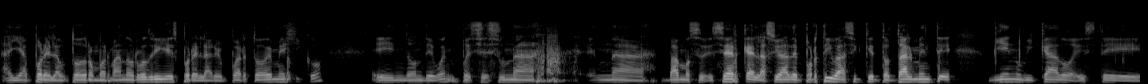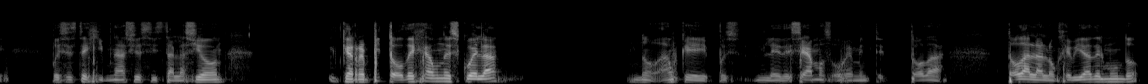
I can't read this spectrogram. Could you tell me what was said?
allá por el Autódromo Hermano Rodríguez, por el Aeropuerto de México, en donde, bueno, pues es una, una, vamos, cerca de la ciudad deportiva, así que totalmente bien ubicado este, pues este gimnasio, esta instalación, que repito, deja una escuela, no, aunque pues le deseamos obviamente toda, toda la longevidad del mundo,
